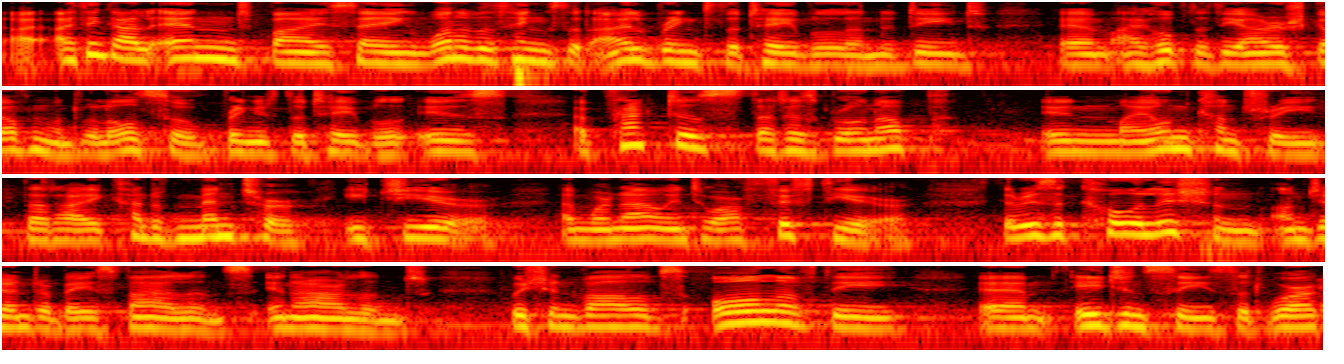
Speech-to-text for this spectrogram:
I think I'll end by saying one of the things that I'll bring to the table, and indeed um, I hope that the Irish government will also bring it to the table, is a practice that has grown up in my own country that I kind of mentor each year, and we're now into our fifth year. There is a coalition on gender based violence in Ireland, which involves all of the um, agencies that work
